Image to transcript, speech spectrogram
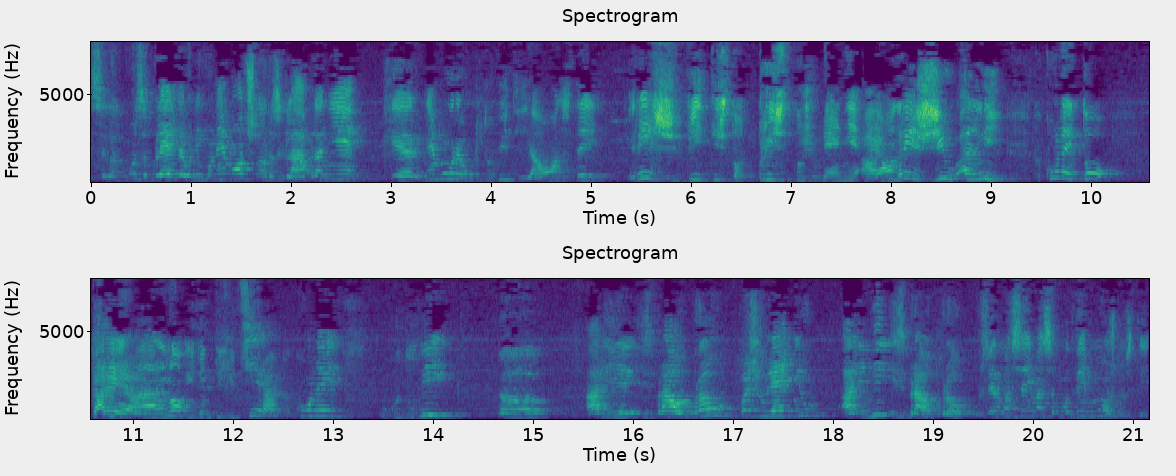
se lahko zaplete v neko nemočno razglabljanje, ker ne more ugotoviti, a on zdaj res živi tisto pristno življenje, a je on res živ ali ni. Kako naj to, kar je realno, identificira? Kako naj ugotovi, ali je izbral prav v življenju, ali ni izbral prav, oziroma se ima samo dve možnosti.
